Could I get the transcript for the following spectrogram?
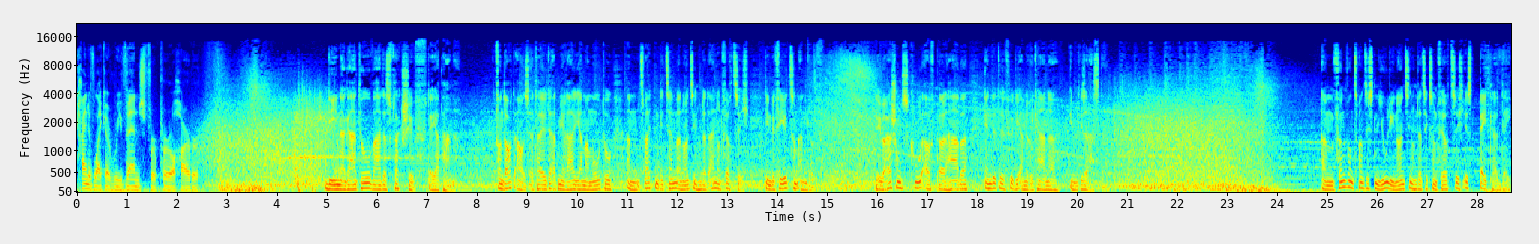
Kind of like a revenge for Pearl Harbor. Die Nagato war das Flaggschiff der Japaner. Von dort aus erteilte Admiral Yamamoto am 2. Dezember 1941 den Befehl zum Angriff. Der Überraschungscoup auf Pearl Harbor endete für die Amerikaner im Desaster. Am 25. Juli 1946 ist Baker Day.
